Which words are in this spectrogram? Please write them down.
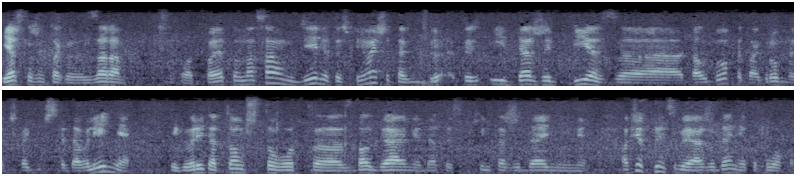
Я, скажем так, за рамками. Вот, поэтому на самом деле, то есть, понимаешь, это и даже без э, долгов это огромное психологическое давление, и говорить о том, что вот э, с долгами, да, то есть с какими-то ожиданиями. Вообще, в принципе, ожидания это плохо.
